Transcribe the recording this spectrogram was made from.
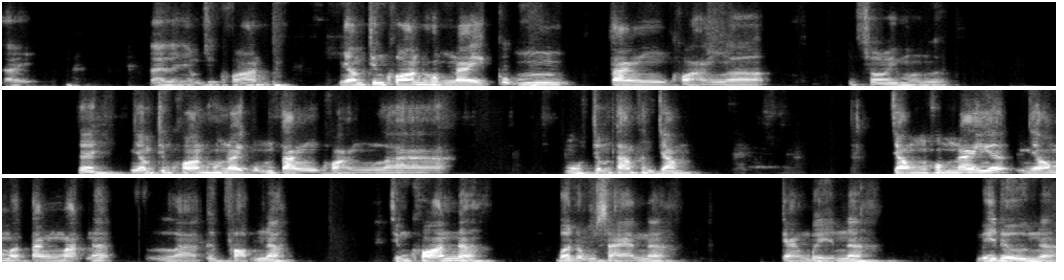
Đây. Đây là nhóm chứng khoán. Nhóm chứng khoán hôm nay cũng tăng khoảng uh, sorry mọi người. Đây nhóm chứng khoán hôm nay cũng tăng khoảng là 1.8 phần trăm. Trong hôm nay á, nhóm mà tăng mạnh á, là thực phẩm nè chứng khoán nè bất động sản nè cảng biển nè mía đường nè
